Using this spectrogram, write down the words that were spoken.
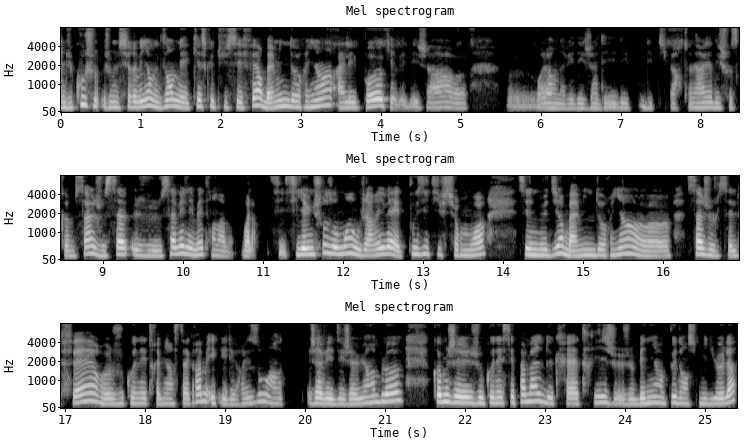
du coup, je me suis réveillée en me disant: «Mais qu'est-ce que tu sais faire?» bah, mine de rien, à l'époque, il y avait déjà, voilà, on avait déjà des petits partenariats, des choses comme ça. Je sa je savais les mettre en avant. Voilà. Si s'il y a une chose au moins où j'arrivais à être positive sur moi, c'est de me dire: «Bah, mine de rien, ça je le sais le faire, je connais très bien Instagram» et et les réseaux, hein. J'avais déjà eu un blog, comme je je connaissais pas mal de créatrices, je je baignais un peu dans ce milieu-là,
